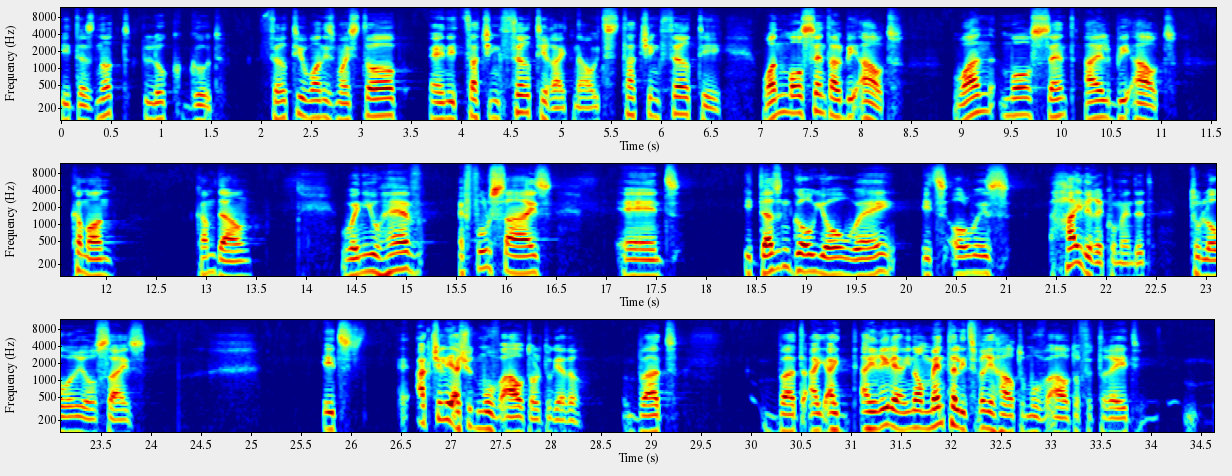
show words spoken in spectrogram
It does not look good. 31 is my stop and it's touching 30 right now. It's touching 30. One more cent I'll be out. One more cent, I'll be out. Come on, come down. When you have a full size and it doesn't go your way, it's always highly recommended to lower your size. It's actually I should move out altogether, but but I, I, I really, you know, mentally it's very hard to move out of a trade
